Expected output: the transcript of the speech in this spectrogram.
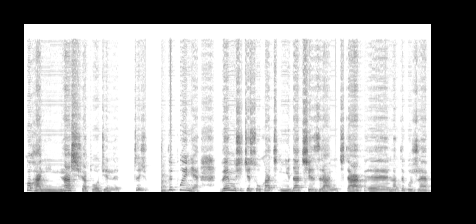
kochani, na światło dzienne. Coś wypłynie. Wy musicie słuchać i nie dać się zranić, tak? E, dlatego, że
